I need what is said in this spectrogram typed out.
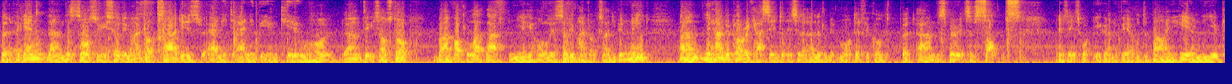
But again um, the source of your sodium hydroxide is any any B&Q or um, do-it-yourself store. Buy a bottle like that and you get all the sodium hydroxide you're going to need. Um, the hydrochloric acid is a, a, little bit more difficult but um, spirits of salts it is what you're going to be able to buy here in the UK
